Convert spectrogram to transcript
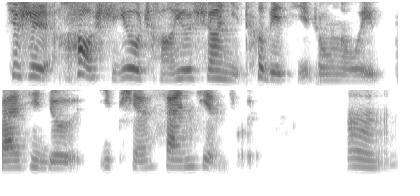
就是耗时又长又需要你特别集中的，我一般性就一天三件左右。嗯，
